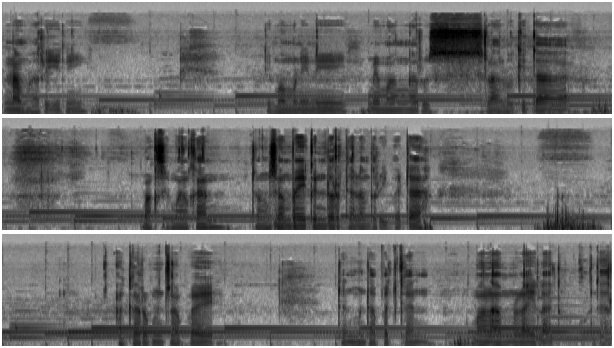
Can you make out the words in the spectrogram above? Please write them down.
6 hari ini di momen ini memang harus selalu kita maksimalkan jangan sampai kendor dalam beribadah agar mencapai dan mendapatkan malam Lailatul Qadar.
